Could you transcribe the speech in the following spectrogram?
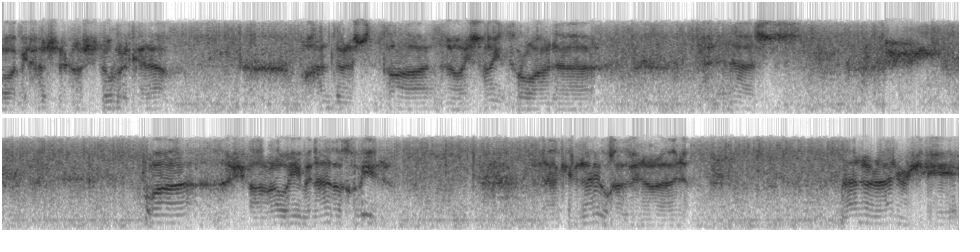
وبحسن أسلوب الكلام. وعنده الاستطاعة أنه يسيطروا على الناس. والشعراوي من هذا القبيل. لا يؤخذ منه العلم لأن العلم شيء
